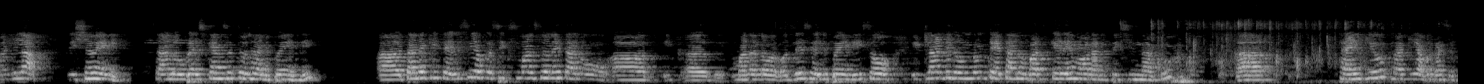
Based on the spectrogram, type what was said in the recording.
మహిళ కృష్ణవేణి తను బ్రెస్ట్ క్యాన్సర్తో చనిపోయింది. తనకి తెలిసి ఒక సిక్స్ మంత్స్లోనే తను మనల్ని వదిలేసి వెళ్ళిపోయింది. సో ఇట్లాంటిది ఉండుంటే తను బతికేదేమో అని అనిపించింది నాకు. థ్యాంక్ యూ నాకు ఈ అవకాశం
